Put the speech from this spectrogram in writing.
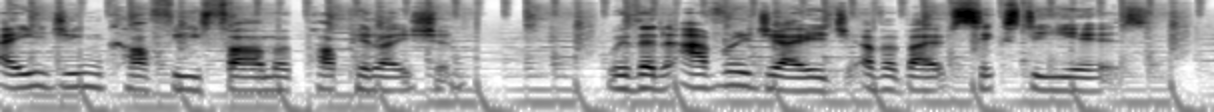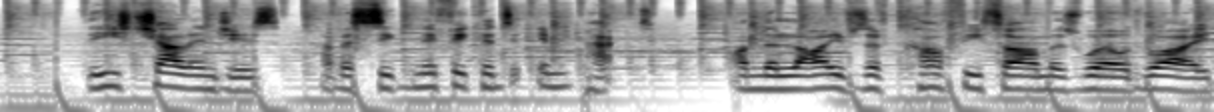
ageing coffee farmer population with an average age of about 60 years. These challenges have a significant impact on the lives of coffee farmers worldwide,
